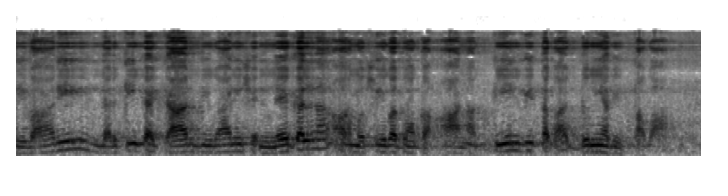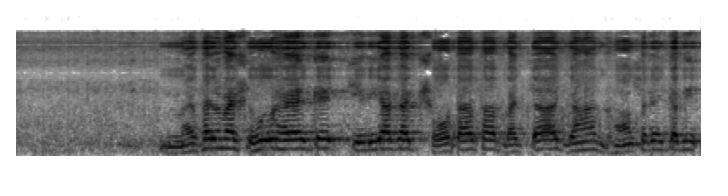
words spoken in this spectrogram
دیواری، لڑکی کا چار دیواری سے نکلنا اور مصیبتوں کا آنا۔ دین بھی تباہ، دنیا بھی تباہ۔ محفل میں شہور ہے کہ چڑیا کا چھوٹا سا بچہ جہاں گھونسلے کبھی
